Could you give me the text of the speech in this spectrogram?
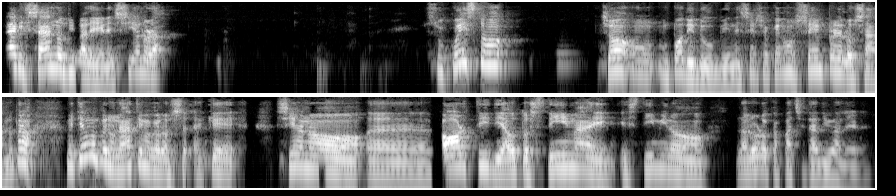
magari sanno di valere, sì, allora su questo ho un, un, po' di dubbi, nel senso che non sempre lo sanno, però mettiamo per un attimo che, lo, che siano eh, forti di autostima e, e stimino la loro capacità di valere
